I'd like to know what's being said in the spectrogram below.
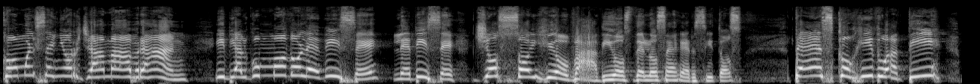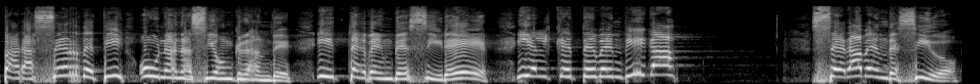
cómo el Señor llama a Abraham y de algún modo le dice, le dice, yo soy Jehová, Dios de los ejércitos. Te he escogido a ti para hacer de ti una nación grande y te bendeciré. Y el que te bendiga será bendecido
